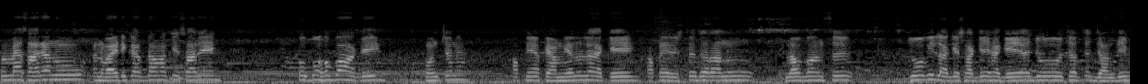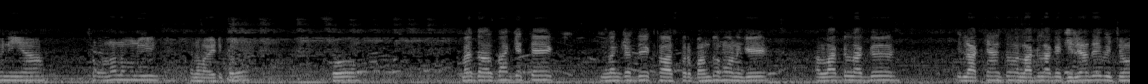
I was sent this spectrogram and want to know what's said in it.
ਸੋ ਮੈਂ ਸਾਰਿਆਂ ਨੂੰ ਇਨਵਾਈਟ ਕਰਦਾ ਵਾਂ ਕਿ ਸਾਰੇ ਹੁਬੋ ਹੁਬਾ ਕੇ ਪਹੁੰਚਣ, ਆਪਣੀਆਂ ਫੈਮਲੀਆਂ ਨੂੰ ਲੈ ਕੇ, ਆਪਣੇ ਰਿਸ਼ਤੇਦਾਰਾਂ ਨੂੰ ਲਵ ਵਨਸ ਜੋ ਵੀ ਲਾਗੇ ਛਾਗੇ ਹੈਗੇ ਆ, ਜੋ ਚਰਚ ਜਾਂਦੇ ਵੀ ਨਹੀਂ ਆ, ਸੋ ਉਹਨਾਂ ਨੂੰ ਵੀ ਇਨਵਾਈਟ ਕਰੋ। ਸੋ ਮੈਂ ਦੱਸਦਾ ਕਿ ਇੱਥੇ ਲੰਗਰ ਦੇ ਖਾਸ ਪ੍ਰਬੰਧ ਹੋਣਗੇ। ਅਲੱਗ-ਅਲੱਗ ਇਲਾਕਿਆਂ ਤੋਂ ਅਲੱਗ-ਅਲੱਗ ਜ਼ਿਲ੍ਹਿਆਂ ਦੇ ਵਿੱਚੋਂ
